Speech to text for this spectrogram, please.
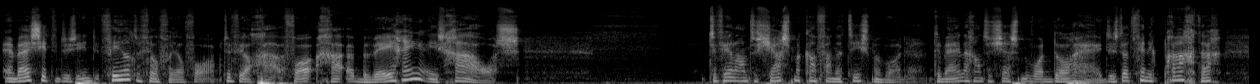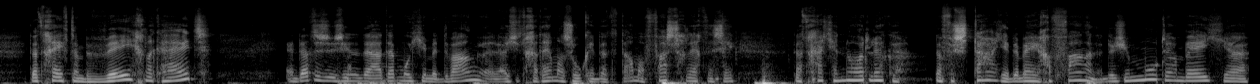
En wij zitten dus in veel te veel, veel vorm. Te veel ga, voor- ga- beweging is chaos. Te veel enthousiasme kan fanatisme worden. Te weinig enthousiasme wordt dorheid. Dus dat vind ik prachtig. Dat geeft een bewegelijkheid. En dat is dus inderdaad, dat moet je met dwang, en als je het gaat helemaal zoeken en dat het allemaal vastgelegd is, dat gaat je nooit lukken. Dan versta je, dan ben je gevangen. Dus je moet er een beetje,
